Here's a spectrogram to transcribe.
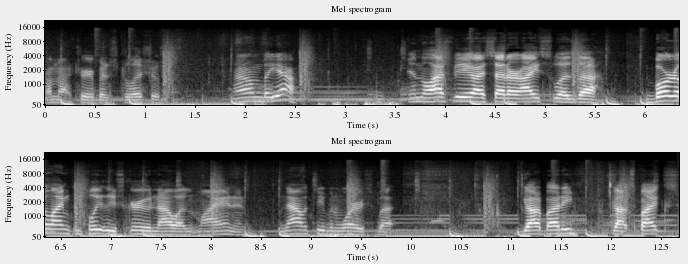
I'm not sure, but it's delicious. Um, but yeah, in the last video I said our ice was uh, borderline completely screwed and I wasn't lying and now it's even worse but got a buddy got spikes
